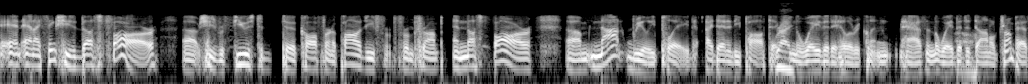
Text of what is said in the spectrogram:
and and I think she's thus far uh, she's refused to to call for an apology from, from Trump, and thus far um, not really played identity politics Right. in the way that a Hillary Clinton has, and the way that a Donald Trump has.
